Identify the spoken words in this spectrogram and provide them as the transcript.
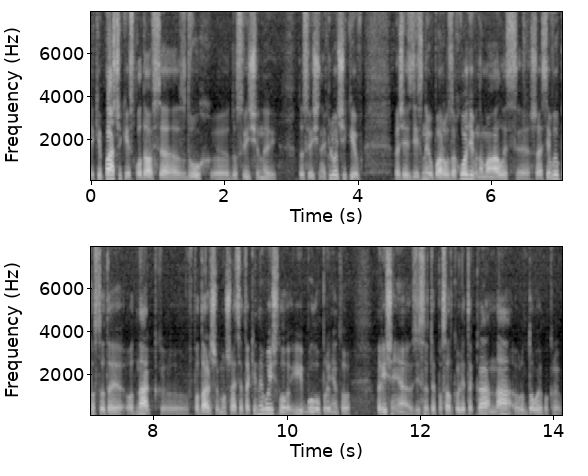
Екіпаж, який складався з двох е, досвідчених, досвідчених льотчиків, здійснив пару заходів, намагались е, шасі випустити, однак в подальшому шасі так і не вийшло, і було прийнято рішення здійснити посадку літака на ґрунтовий покрив.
